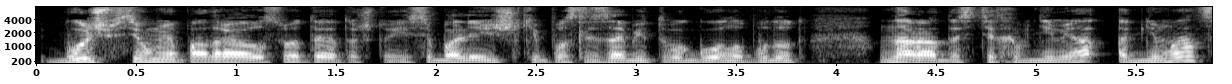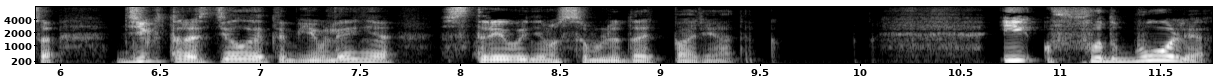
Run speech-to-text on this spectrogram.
Больше всего мне понравилось вот это, что если болельщики после забитого гола будут на радостях обнимя... обниматься, диктор сделает объявление с требованием соблюдать порядок. И в футболе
